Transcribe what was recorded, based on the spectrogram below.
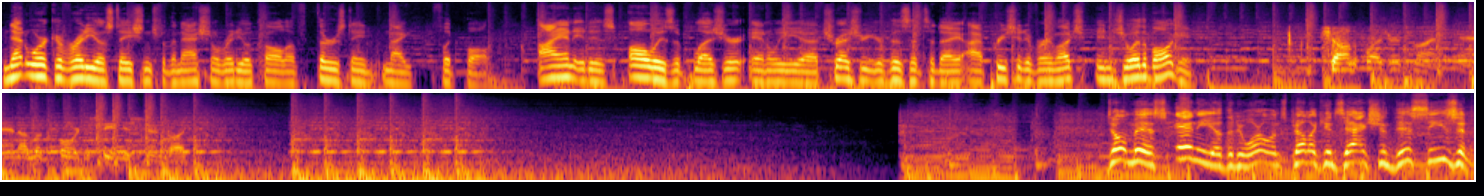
network of radio stations for the national radio call of Thursday Night Football. Ian, it is always a pleasure, and we uh, treasure your visit today. I appreciate it very much. Enjoy the ball game. Sean, the pleasure is mine, and I look forward to seeing you soon, bud. Don't miss any of the New Orleans Pelicans action this season.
